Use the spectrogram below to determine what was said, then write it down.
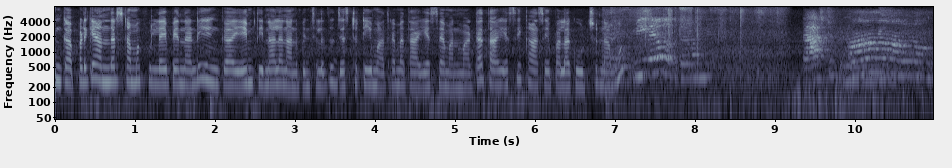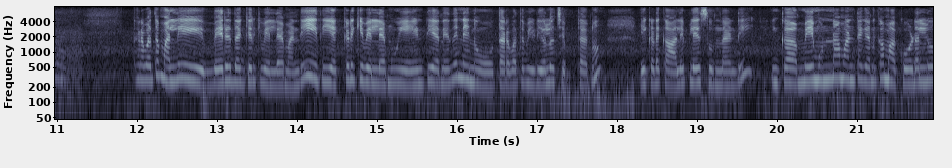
ఇంకా అప్పటికే అందరు స్టమక్ ఫుల్ అయిపోయిందండి. ఇంకా ఏం తినాలని అనిపించలేదు. జస్ట్ టీ మాత్రమే తాగేసామన్నమాట. తాగేసి కాసేపు అలా కూర్చున్నాము. తర్వాత మళ్ళీ వేరే దగ్గరికి వెళ్ళామండి. ఇది ఎక్కడికి వెళ్ళాము ఏంటి అనేది నేను తర్వాత వీడియోలో చెప్తాను. ఇక్కడ ఖాళీ ప్లేస్ ఉందండి. ఇంకా మేము ఉన్నామంటే కనుక మా కోడళ్ళు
